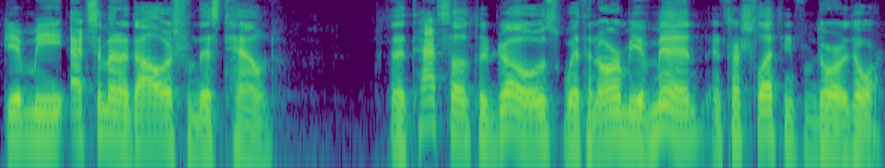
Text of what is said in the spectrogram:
give me X amount of dollars from this town. And the tax collector goes with an army of men and starts collecting from door to door.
